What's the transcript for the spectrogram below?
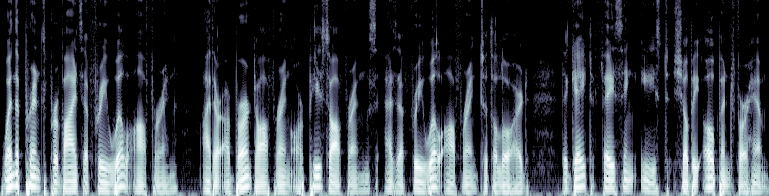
When the prince provides a free will offering, either a burnt offering or peace offerings as a free will offering to the Lord, the gate facing east shall be opened for him,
